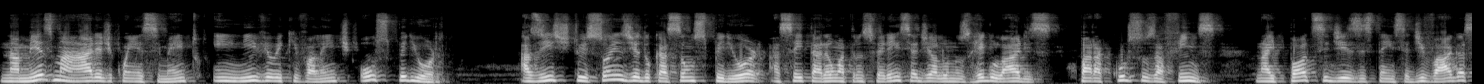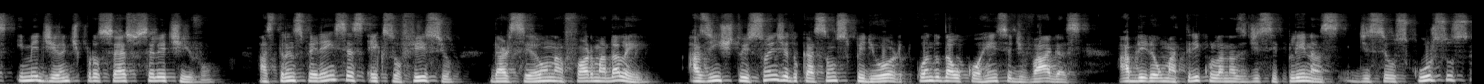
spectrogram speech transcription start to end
na mesma área de conhecimento em nível equivalente ou superior. As instituições de educação superior aceitarão a transferência de alunos regulares para cursos afins na hipótese de existência de vagas e mediante processo seletivo. As transferências ex officio dar-se-ão na forma da lei. As instituições de educação superior, quando da ocorrência de vagas, abrirão matrícula nas disciplinas de seus cursos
